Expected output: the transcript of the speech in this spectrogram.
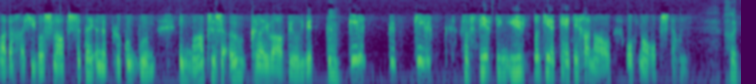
middag as jy wil slaap, sit hy in 'n bloekomboom en maak soos 'n ou kruiwaar wiel, jy weet. Mm. Kier, kier, kier, vir 14 uur tot jy 'n ketty gaan haal of maar opstaan. Goed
